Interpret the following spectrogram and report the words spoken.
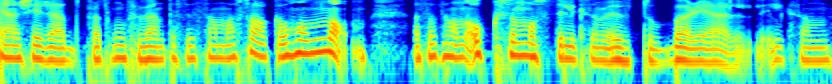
kanske är rädd för att hon förväntar sig samma sak av honom. Alltså att han också måste liksom ut och börja liksom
